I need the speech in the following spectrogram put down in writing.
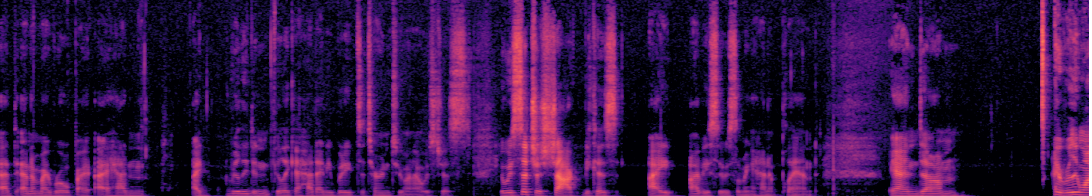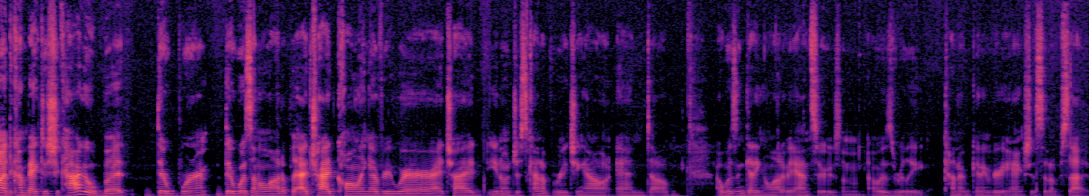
at the end of my rope. I, I hadn't I really didn't feel like I had anybody to turn to, and I was just it was such a shock because I obviously was something I hadn't planned, and um, I really wanted to come back to Chicago, but there weren't there wasn't a lot of I tried calling everywhere. I tried you know just kind of reaching out, and um, I wasn't getting a lot of answers, and I was really kind of getting very anxious and upset.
